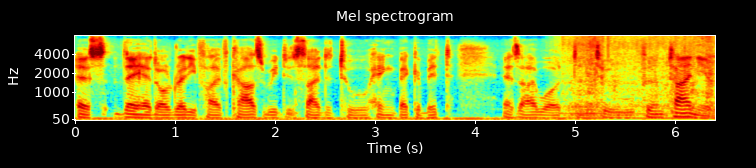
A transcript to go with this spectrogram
As they had already five cars, we decided to hang back a bit as I wanted to film tinier.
